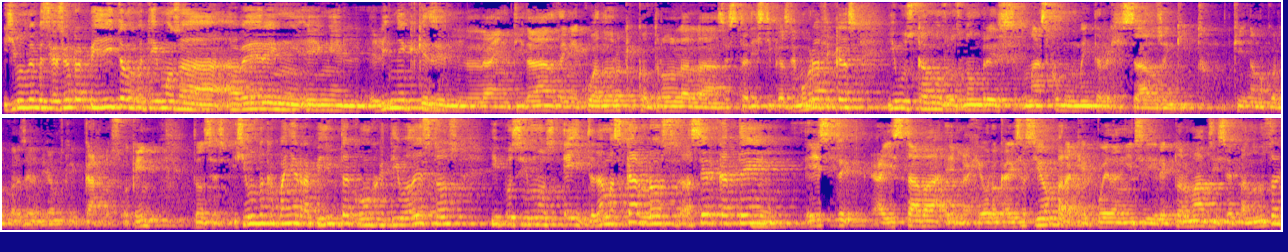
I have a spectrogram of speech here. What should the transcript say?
Hicimos una investigación rapidito, nos metimos a, ver en, el, el, INEC, que es la entidad en Ecuador que controla las estadísticas demográficas, y buscamos los nombres más comúnmente registrados en Quito que no me acuerdo cuáles eran, digamos que Carlos, ¿ok? Entonces, hicimos una campaña rapidita con objetivo de estos y pusimos, hey, te da más Carlos, acércate. Este, ahí estaba en la geolocalización para que puedan irse directo al Maps y sepan dónde estoy.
